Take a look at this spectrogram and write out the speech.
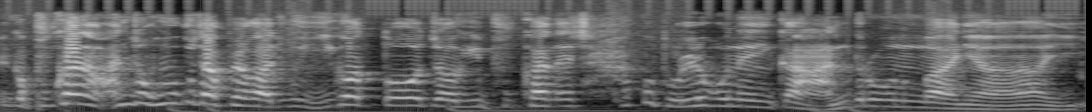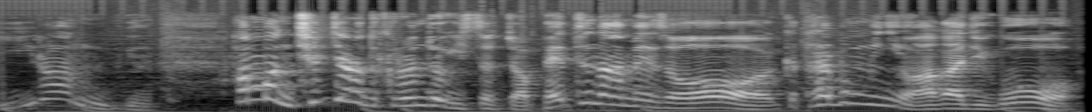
그러니까 북한에 완전 호구 잡혀가지고 이것도 저기 북한에 자꾸 돌려보내니까 안 들어오는 거 아니야. 이런 한 번 실제로도 그런 적이 있었죠. 베트남에서 그 탈북민이 와가지고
